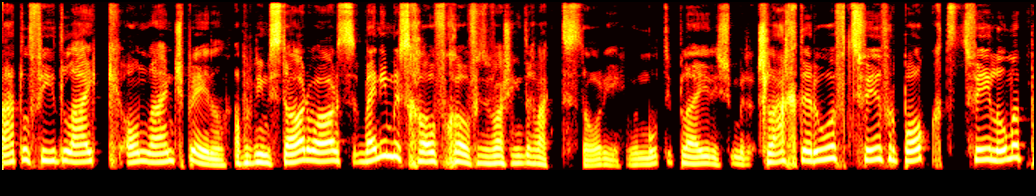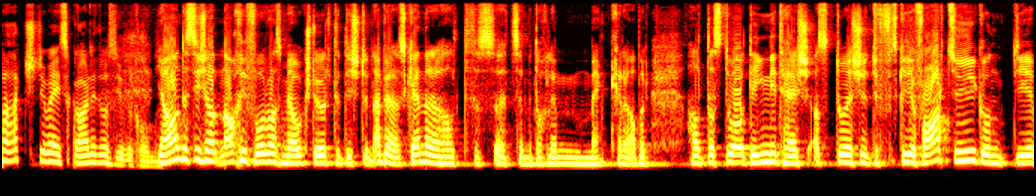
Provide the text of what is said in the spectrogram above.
Battlefield-like Online-Spiel. Aber beim Star Wars, wenn ich mir es kaufe, kaufe ich es wahrscheinlich wegen der Story. Weil Multiplayer ist mir schlechter Ruf, zu viel verbockt, zu viel rumgepatcht, ich weiss gar nicht, was ich bekomme. Ja, und es ist halt nach wie vor, was mir auch gestört hat, ist dann, eben, das generell halt, das, jetzt sind wir doch ein bisschen meckern, aber halt, dass du auch Dinge nicht hast, also du hast es gibt ja Fahrzeuge und die,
